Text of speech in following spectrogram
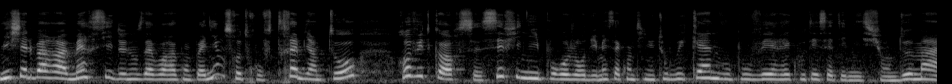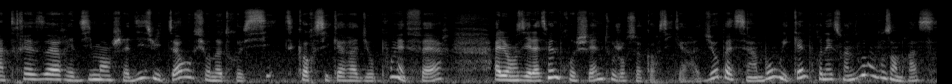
Michel Barra, merci de nous avoir accompagnés. On se retrouve très bientôt. Revue de Corse, c'est fini pour aujourd'hui, mais ça continue tout le week-end. Vous pouvez réécouter cette émission demain à 13h et dimanche à 18h ou sur notre site corsicaradio.fr. Allez, on se dit à la semaine prochaine, toujours sur Corsica Radio. Passez un bon week-end, prenez soin de vous, on vous embrasse.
